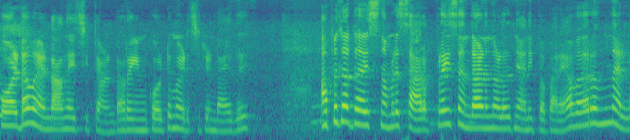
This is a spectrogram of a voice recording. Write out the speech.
കുട വേണ്ടാന്ന് വെച്ചിട്ടാണ് കേട്ടോ റെയിൻകോട്ട് മേടിച്ചിട്ടുണ്ടായത്. അപ്പോൾ ഇതാ ഗൈസ് നമ്മുടെ സർപ്രൈസ് എന്താണെന്നുള്ളത് ഞാനിപ്പോൾ പറയാം. വേറെ ഒന്നല്ല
